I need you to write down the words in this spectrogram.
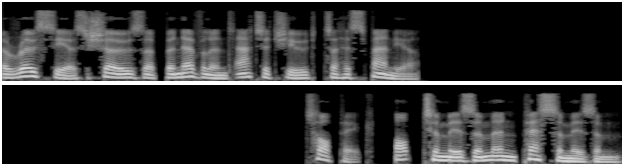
Orosius shows a benevolent attitude to Hispania. Topic: Optimism and pessimism.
